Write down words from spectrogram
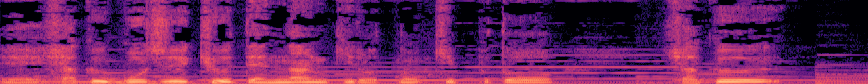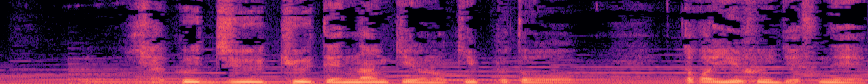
えー、159. 何キロの切符と、100、119. 点何キロの切符と、とかいうふうにですね、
